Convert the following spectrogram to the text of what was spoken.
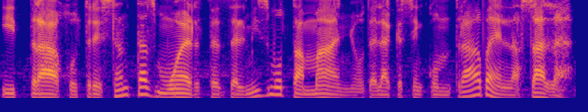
y trajo tres santas muertes del mismo tamaño de la que se encontraba en la sala.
